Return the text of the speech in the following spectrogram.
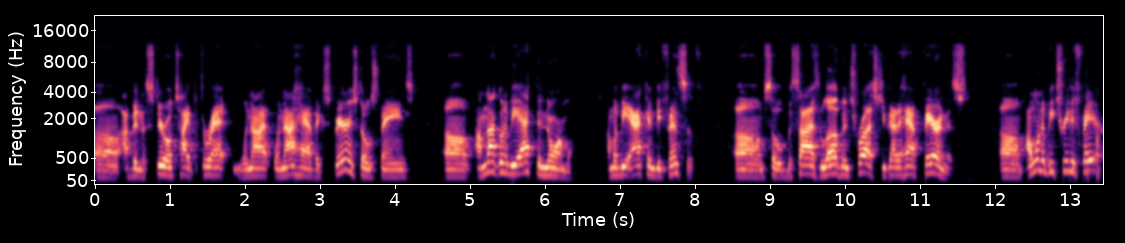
Uh, I've been a stereotype threat. When I when I have experienced those things, uh, I'm not going to be acting normal. I'm gonna be acting defensive. Um, so besides love and trust, you got to have fairness. Um, I want to be treated fair.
